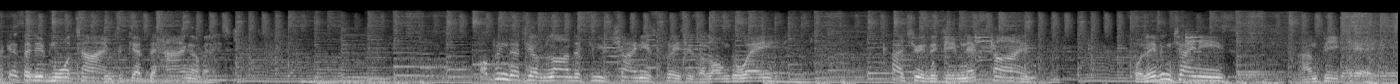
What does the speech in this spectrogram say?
I guess I need more time to get the hang of it. Hoping that you have learned a few Chinese phrases along the way. Catch you in the gym next time. For Living Chinese, I'm PK.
